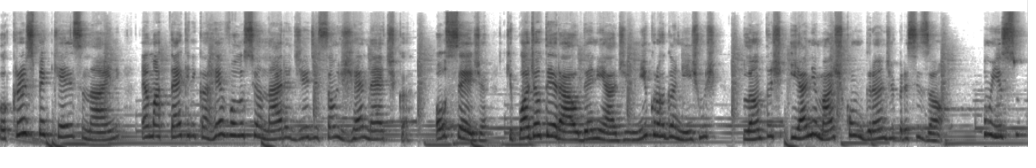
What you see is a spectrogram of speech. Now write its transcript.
O CRISPR-Cas9 é uma técnica revolucionária de edição genética, ou seja, que pode alterar o DNA de microorganismos, plantas e animais com grande precisão. Com isso,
